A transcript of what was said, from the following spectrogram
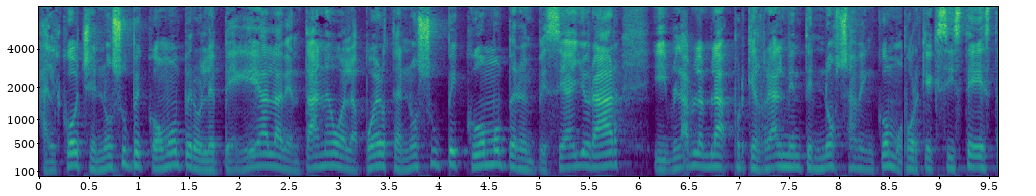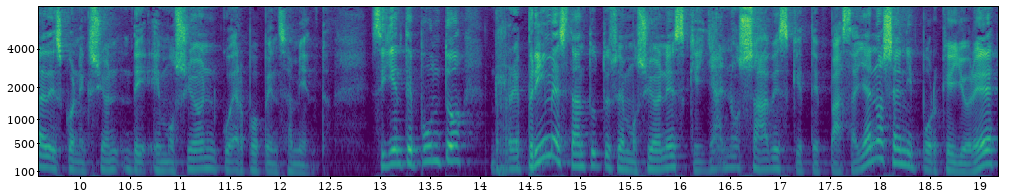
al coche, no supe cómo, pero le pegué a la ventana o a la puerta, no supe cómo, pero empecé a llorar y bla, bla, bla, porque realmente no saben cómo, porque existe esta desconexión de emoción, cuerpo, pensamiento. Siguiente punto, reprimes tanto tus emociones que ya no sabes qué te pasa. Ya no sé ni por qué lloré,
